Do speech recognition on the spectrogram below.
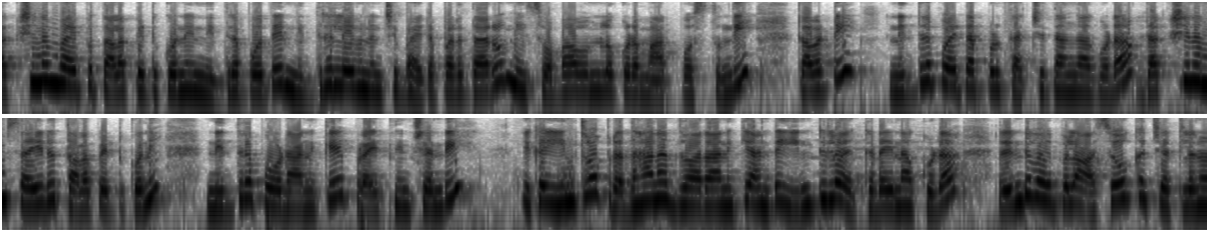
దక్షిణం వైపు తల పెట్టుకొని నిద్రపోతే నిద్రలేమి నుంచి బయటపడతారు. మీ స్వభావంలో కూడా మార్పు వస్తుంది. కాబట్టి నిద్రపోయేటప్పుడు ఖచ్చితంగా కూడా దక్షిణం సైడ్ తల పెట్టుకొని నిద్రపోవడానికే ప్రయత్నించండి. ఇక ఇంట్లో ప్రధాన ద్వారానికి అంటే ఇంటిలో ఎక్కడైనా కూడా రెండు వైపులా అశోక చెట్లను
